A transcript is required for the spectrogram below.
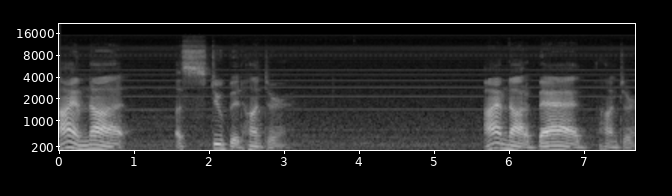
I am not a stupid hunter. I am not a bad hunter.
